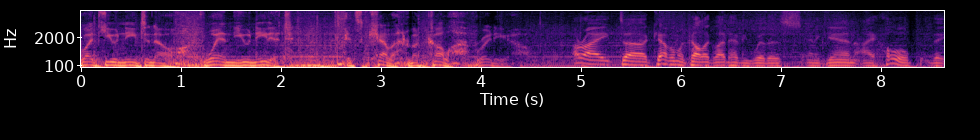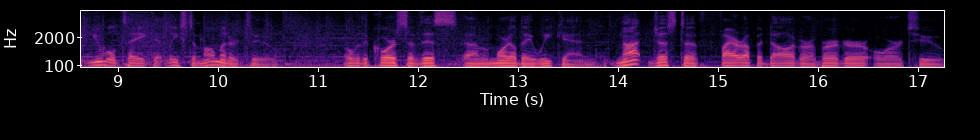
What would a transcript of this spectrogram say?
what you need to know when you need it. It's Kevin McCullough Radio. All right, uh, Kevin McCullough, glad to have you with us. And again, I hope that you will take at least a moment or two over the course of this uh, Memorial Day weekend, not just to fire up a dog or a burger or to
